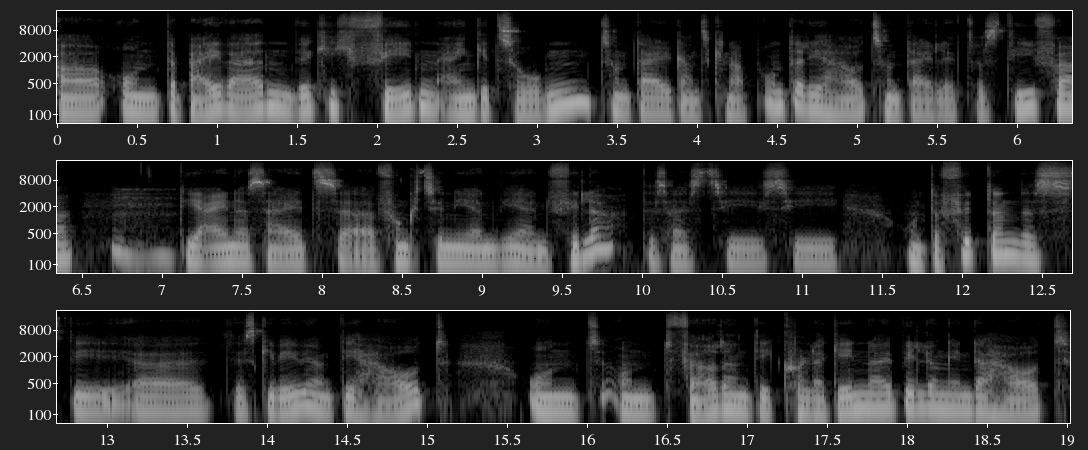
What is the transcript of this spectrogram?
Äh, und dabei werden wirklich Fäden eingezogen, zum Teil ganz knapp unter die Haut, zum Teil etwas tiefer, mhm. die einerseits äh, funktionieren wie ein Filler, das heißt, sie, sie unterfüttern das, die, äh, das Gewebe und die Haut und, und fördern die Kollagenneubildung in der Haut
